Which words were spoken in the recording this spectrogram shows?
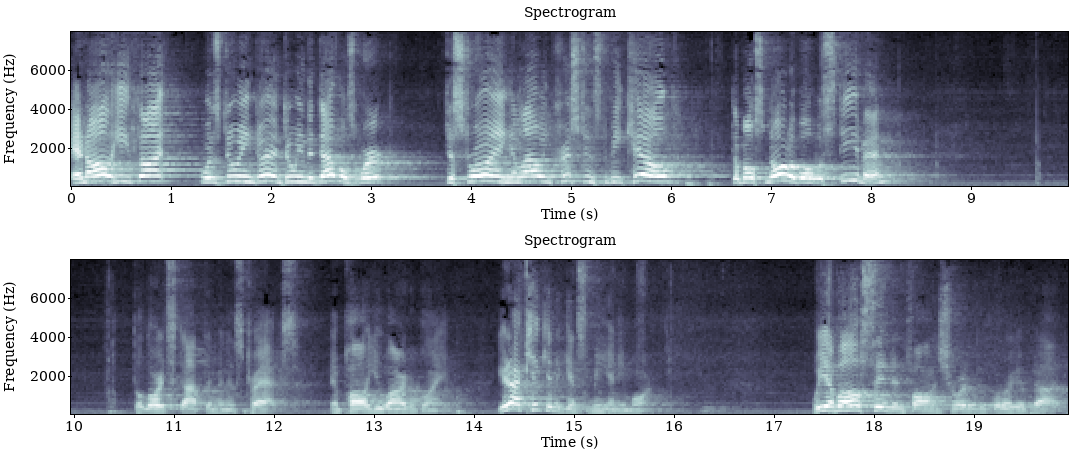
And all he thought was doing good, doing the devil's work, destroying and allowing Christians to be killed, the most notable was Stephen. The Lord stopped him in his tracks. And Paul, you are to blame. You're not kicking against me anymore. We have all sinned and fallen short of the glory of God.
